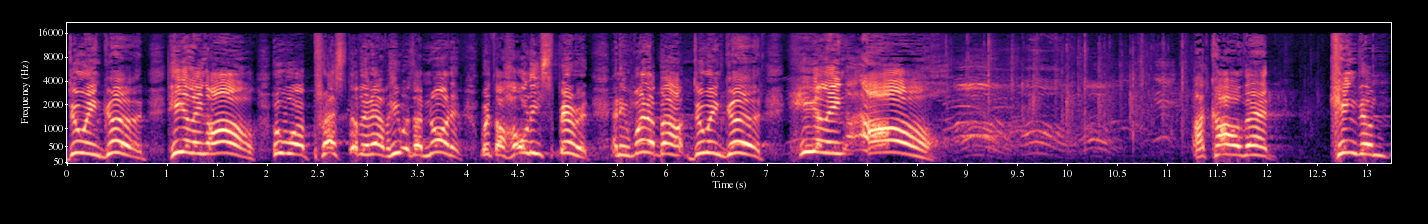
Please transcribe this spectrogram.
doing good, healing all who were oppressed of the devil. He was anointed with the Holy Spirit. And he went about doing good, healing all. I call that kingdom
